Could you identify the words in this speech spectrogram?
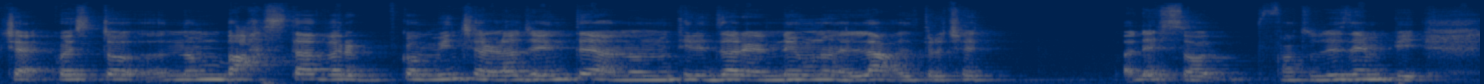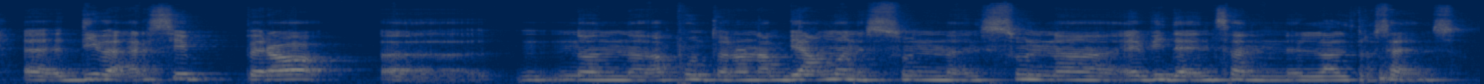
cioè, questo non basta per convincere la gente a non utilizzare né uno né l'altro. Cioè, adesso ho fatto due esempi eh, diversi, però eh, non, appunto non abbiamo nessuna nessun evidenza nell'altro senso.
